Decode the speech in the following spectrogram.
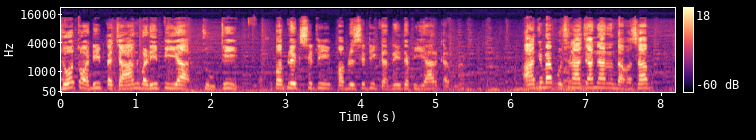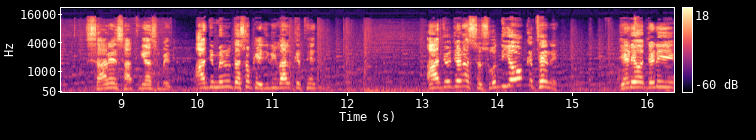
ਜੋ ਤੁਹਾਡੀ ਪਛਾਣ ਬੜੀ ਪੀਆਰ ਝੂਠੀ ਪਬਲਿਸਿਟੀ ਪਬਲਿਸਿਟੀ ਕਰਨੀ ਤੇ ਪੀਆਰ ਕਰਨਾ। ਅੱਜ ਮੈਂ ਪੁੱਛਣਾ ਚਾਹੁੰਦਾ ਰੰਧਾਵਾ ਸਾਹਿਬ, ਸਾਰੇ ਸਾਥੀਆਂ ਸਮੇਤ, ਅੱਜ ਮੈਨੂੰ ਦੱਸੋ ਕੇਜਰੀਵਾਲ ਕਿੱਥੇ ਜੀ ਅੱਜ ਉਹ ਜਿਹੜਾ ਸਸੋਦੀਆ ਉਹ ਕਿੱਥੇ ਨੇ? ਜਿਹੜੇ ਉਹ ਜਿਹੜੀ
